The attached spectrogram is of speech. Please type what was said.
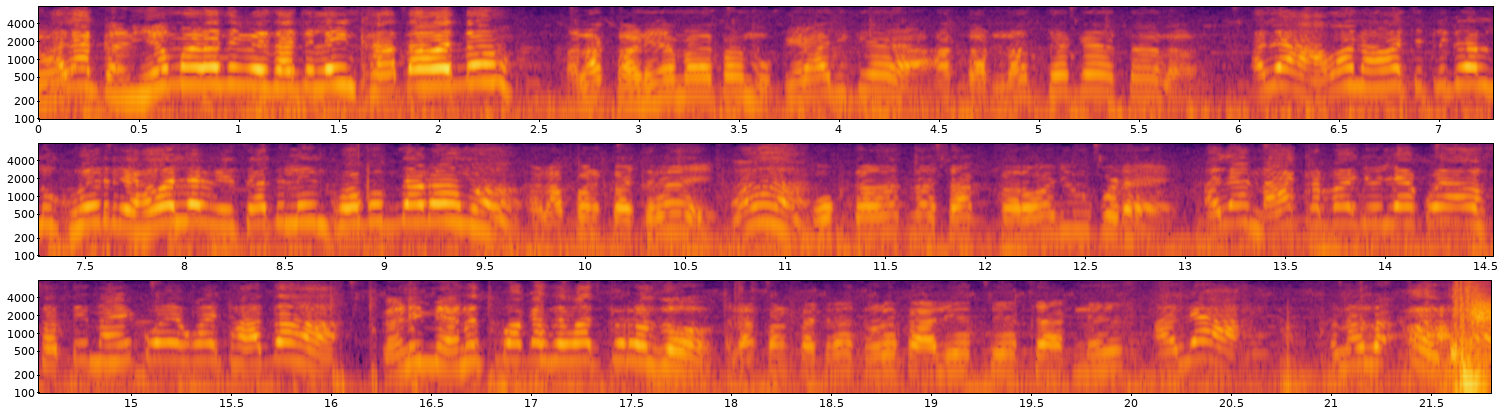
વરાત ને માણસ વેસાતી લઈને ખાતા હોય તો? અલા કણિયા મળે પણ મૂકી આજ કે આ કરના જ છે કે ચાલ. અલે આવા ને આવા કેટલી કડા લુખવેર હવે એટલે વેસાતી લઈને ખો કોક દાડો આમ અલા પણ કચરાય હા. કોક દાડા શાક કરવા જેવું પડે. અલે ના કરવા જોઈએ કોઈ આ સતી નહીં કોઈ કોઈ થાતા ઘણી મહેનત પાકા વાત કરો છો. અલા પણ કચરા થોડો કાલી તે શાક ને અલ્યા અલા, અલા,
